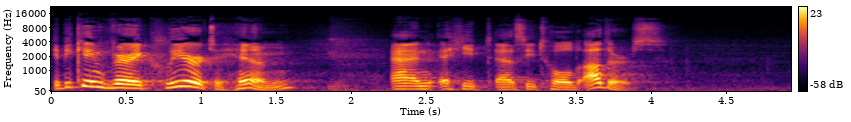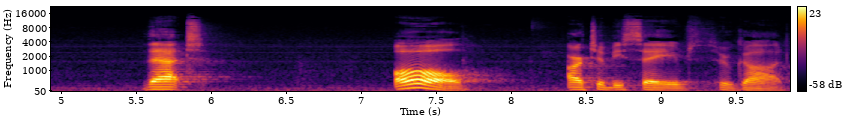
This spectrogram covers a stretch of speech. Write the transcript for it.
it became very clear to him, and he, as he told others, that all are to be saved through God.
